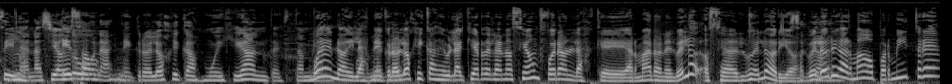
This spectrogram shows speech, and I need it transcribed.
Sí, la Nación Eso- tuvo unas necrológicas muy gigantes también. Bueno, y las necrológicas de Blaquier de la Nación fueron las que armaron el velorio, o sea, el velorio. El velorio armado por Mitre,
